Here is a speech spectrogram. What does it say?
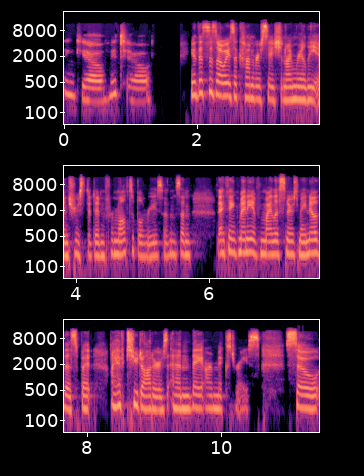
Thank you. Me too. You know, this is always a conversation I'm really interested in for multiple reasons. And I think many of my listeners may know this, but I have two daughters and they are mixed race. So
